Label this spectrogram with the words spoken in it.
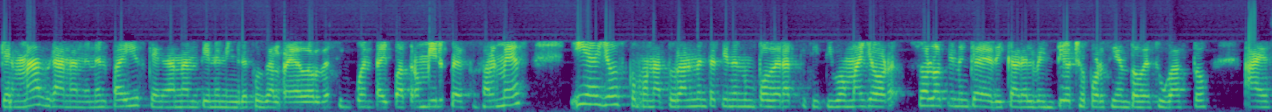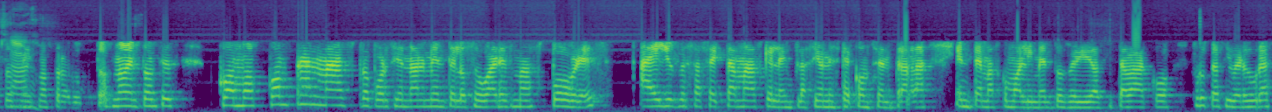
que más ganan en el país, que ganan, tienen ingresos de alrededor de 54 mil pesos al mes y ellos, como naturalmente tienen un poder adquisitivo mayor, solo tienen que dedicar el 28% de su gasto a esos mismos productos, ¿no? Entonces, como compran más proporcionalmente los hogares más pobres, a ellos les afecta más que la inflación esté concentrada en temas como alimentos, bebidas y tabaco, frutas y verduras,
